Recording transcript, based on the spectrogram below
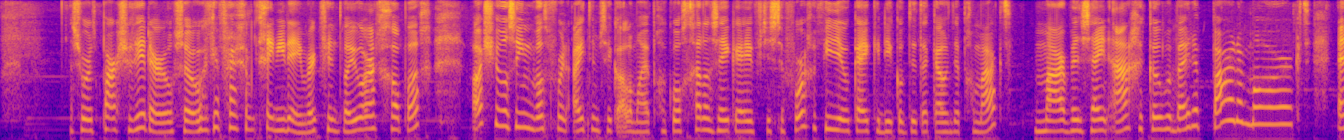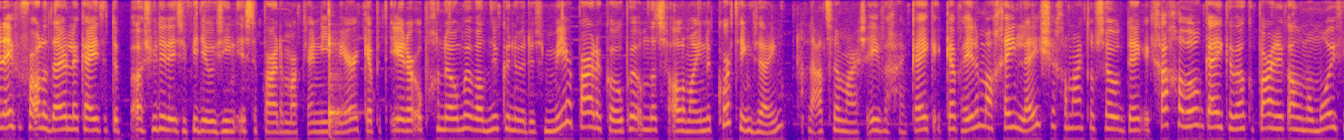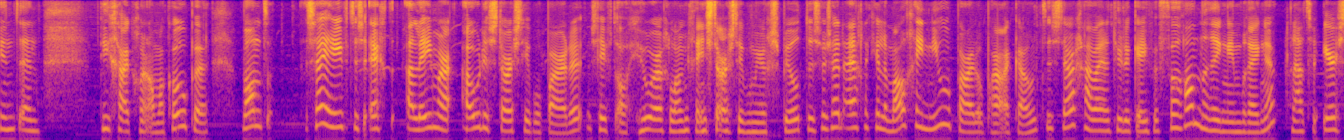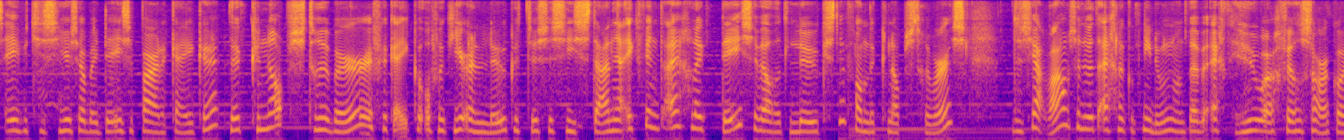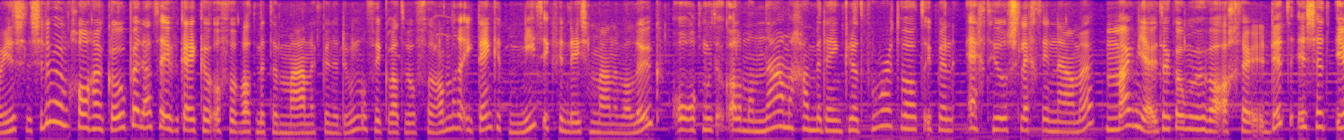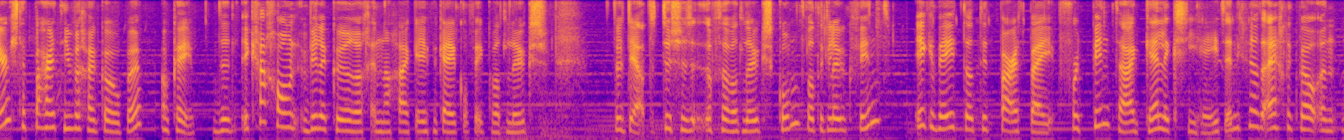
een soort paarse ridder of zo. Ik heb eigenlijk geen idee, maar ik vind het wel heel erg grappig. Als je wil zien wat voor items ik allemaal heb gekocht, ga dan zeker eventjes de vorige video kijken die ik op dit account heb gemaakt. Maar we zijn aangekomen bij de paardenmarkt. En even voor alle duidelijkheid, de, als jullie deze video zien is de paardenmarkt er niet meer. Ik heb het eerder opgenomen, want nu kunnen we dus meer paarden kopen omdat ze allemaal in de korting zijn. Laten we maar eens even gaan kijken. Ik heb helemaal geen lijstje gemaakt of zo. Ik denk, ik ga gewoon kijken welke paarden ik allemaal mooi vind en die ga ik gewoon allemaal kopen. Want zij heeft dus echt alleen maar oude Star Stable paarden. Ze heeft al heel erg lang geen Star Stable meer gespeeld. Dus er zijn eigenlijk helemaal geen nieuwe paarden op haar account. Dus daar gaan wij natuurlijk even verandering in brengen. Laten we eerst eventjes hier zo bij deze paarden kijken. De knapstrubber. Even kijken of ik hier een leuke tussen zie staan. Ja, ik vind eigenlijk deze wel het leukste van de knapstrubbers. Dus ja, waarom zullen we het eigenlijk ook niet doen? Want we hebben echt heel erg veel starcoins. Dus zullen we hem gewoon gaan kopen? Laten we even kijken of we wat met de manen kunnen doen. Of ik wat wil veranderen. Ik denk het niet. Ik vind deze manen wel leuk. Oh, ik moet ook allemaal namen gaan bedenken. Dat wordt wat. Ik ben echt heel slecht in namen. Maakt niet uit, daar komen we wel achter. Dit is het eerste paard die we gaan kopen. Oké, ik ga gewoon willekeurig en dan ga ik even kijken of ik wat leuks... Ja, tussen of er wat leuks komt, wat ik leuk vind. Ik weet dat dit paard bij Fort Pinta Galaxy heet. En ik vind dat eigenlijk wel een,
